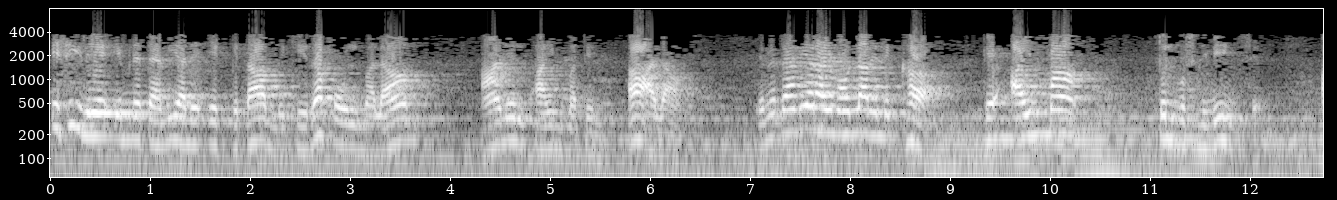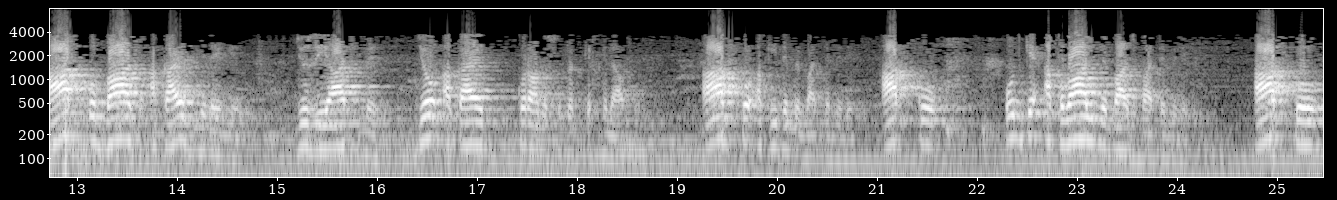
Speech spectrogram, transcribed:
اسی لیے ابن تیمیہ نے ایک کتاب لکھی رف الملام عن الائمت اعلام ابن تعمیر رحمہ اللہ نے لکھا کہ آئمہ المسلمین سے آپ کو بعض عقائد ملیں گے جزیات میں جو عقائد قرآن و سنت کے خلاف ہوں آپ کو عقیدے میں باتیں ملیں گی۔ آپ کو ان کے اقوال میں بعض باتیں ملیں گی۔ آپ کو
